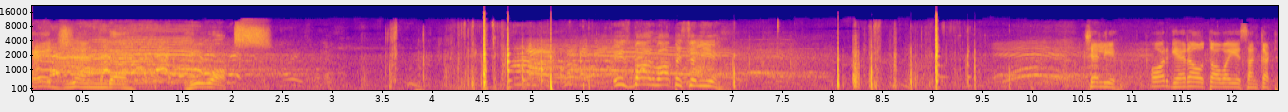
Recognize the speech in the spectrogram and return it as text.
edge and he walks. इस बार वापस चलिए चलिए और गहरा होता हुआ ये संकट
